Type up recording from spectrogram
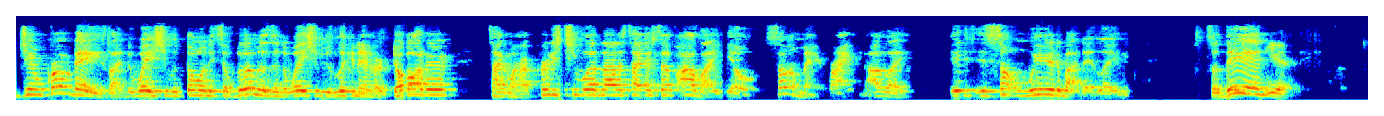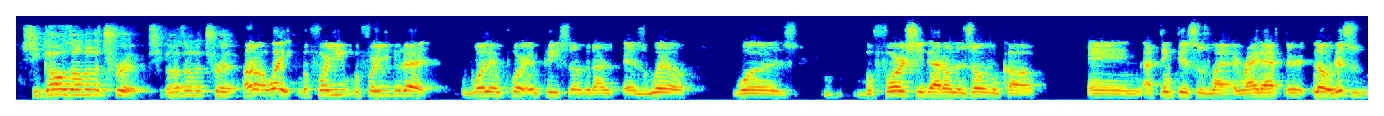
Jim Crow days, like the way she was throwing these subliminals and the way she was looking at her daughter, talking about how pretty she was and all this type of stuff. I was like, yo, something ain't right. I was like, it's, it's something weird about that lady. So then Yeah. she goes on a trip. She goes on a trip. Hold on, wait. Before you before you do that, one important piece of it as, as well was before she got on the Zoom call, and I think this was like right after. No, this was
